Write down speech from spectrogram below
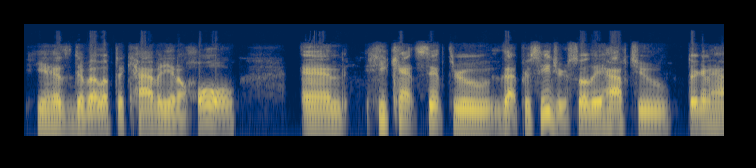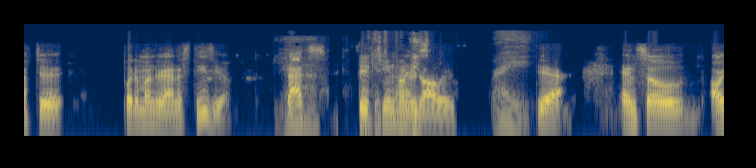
he has developed a cavity and a hole and he can't sit through that procedure. So they have to they're going to have to put him under anesthesia. Yeah, that's $1500 right. Yeah and so our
